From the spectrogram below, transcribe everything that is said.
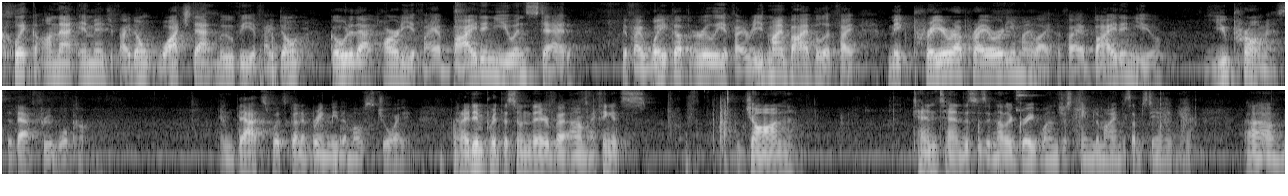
click on that image, if I don't watch that movie, if I don't go to that party, if I abide in you instead, if I wake up early, if I read my Bible, if I make prayer a priority in my life, if I abide in you, you promise that that fruit will come. And that's what's going to bring me the most joy. And I didn't put this one there, but um, I think it's John 10:10. 10, This is another great one. Just came to mind as I'm standing here. Um,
